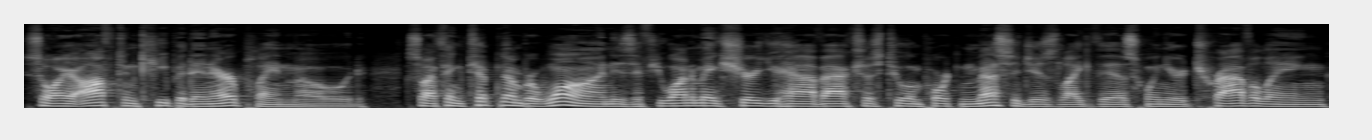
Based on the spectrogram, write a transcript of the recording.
So I often keep it in airplane mode. So I think tip number one is if you want to make sure you have access to important messages like this when you're traveling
